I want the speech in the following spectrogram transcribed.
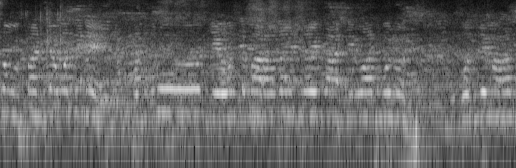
संस्थांच्या वतीने सद्गुरू जयवंत महाराजांचा एक आशीर्वाद म्हणून बोलते महाराज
